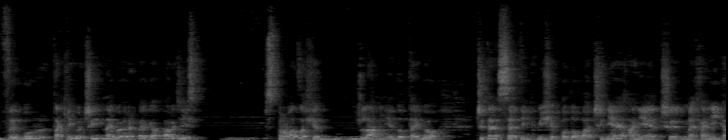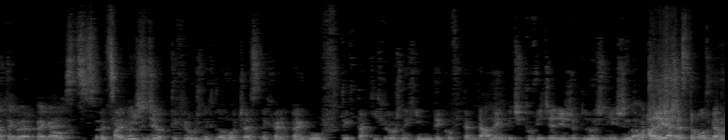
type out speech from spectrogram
wybór takiego czy innego RPG bardziej sprowadza się dla mnie do tego, czy ten setting mi się podoba, czy nie, a nie czy mechanika tego RPG Och, jest fajna, czy Specjaliści od tych różnych nowoczesnych RPGów, tych takich różnych indyków i tak dalej, by ci powiedzieli, że bluźnisz. No, Ale ja się z tobą zgadzam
